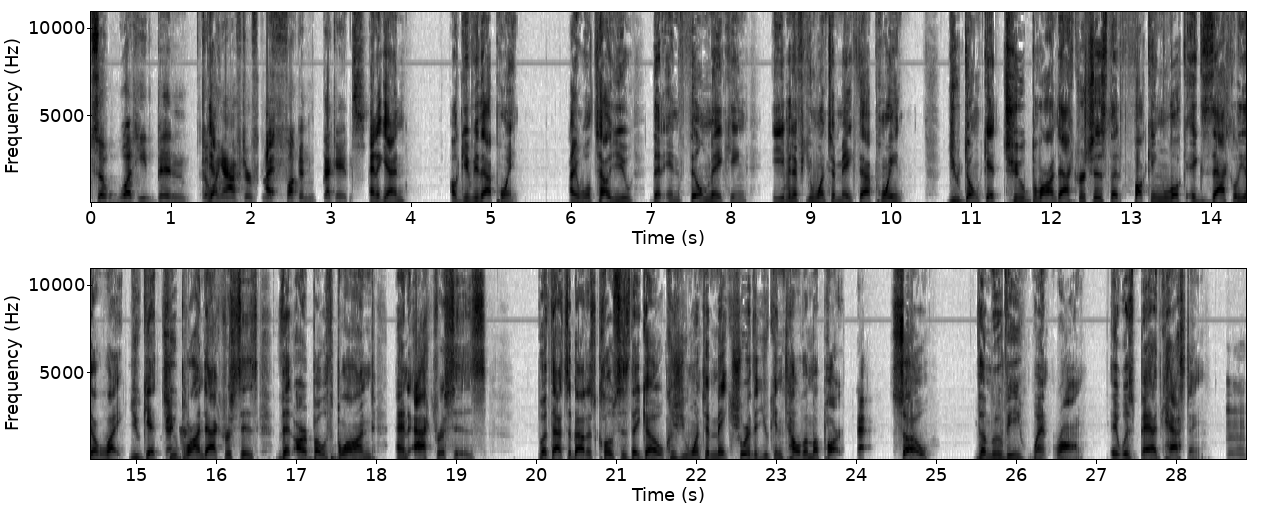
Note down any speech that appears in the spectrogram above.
to what he'd been going after for I- fucking decades. And again, I'll give you that point. I will tell you that in filmmaking, even if you want to make that point, you don't get two blonde actresses that fucking look exactly alike. You get two blonde actresses that are both blonde and actresses, but that's about as close as they go because you want to make sure that you can tell them apart. So the movie went wrong. It was bad casting. Mm.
